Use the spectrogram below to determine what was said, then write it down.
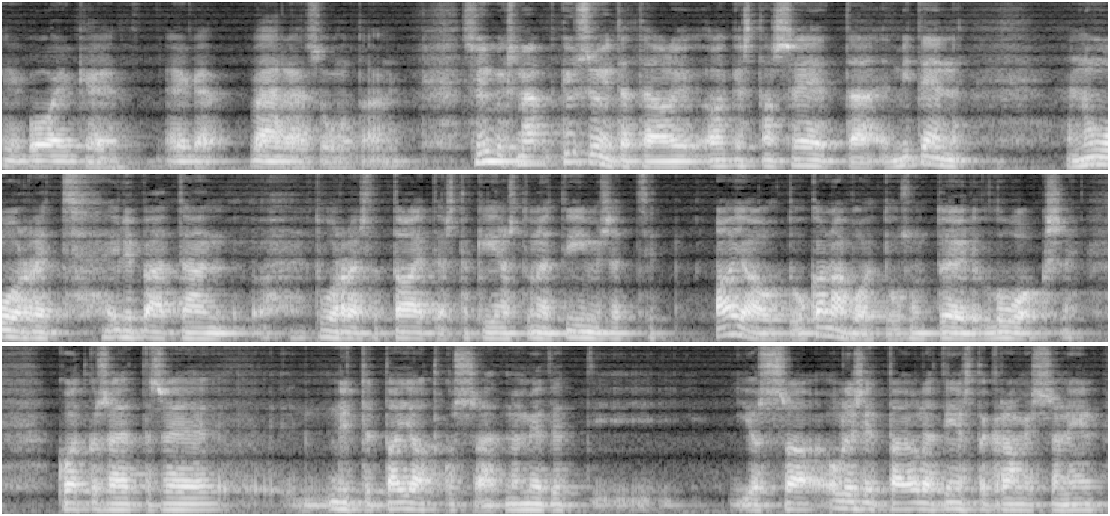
niinku oikein, eikä väärään suuntaan. Niin. Syy, miksi mä kysyin tätä, oli oikeastaan se, että miten nuoret, ylipäätään tuoreesta taiteesta kiinnostuneet ihmiset sit ajautuu, kanavoituu sun töiden luokse. Koetko sä, että se nyt tai jatkossa, että mä mietin, että jos sä olisit tai olet Instagramissa, niin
